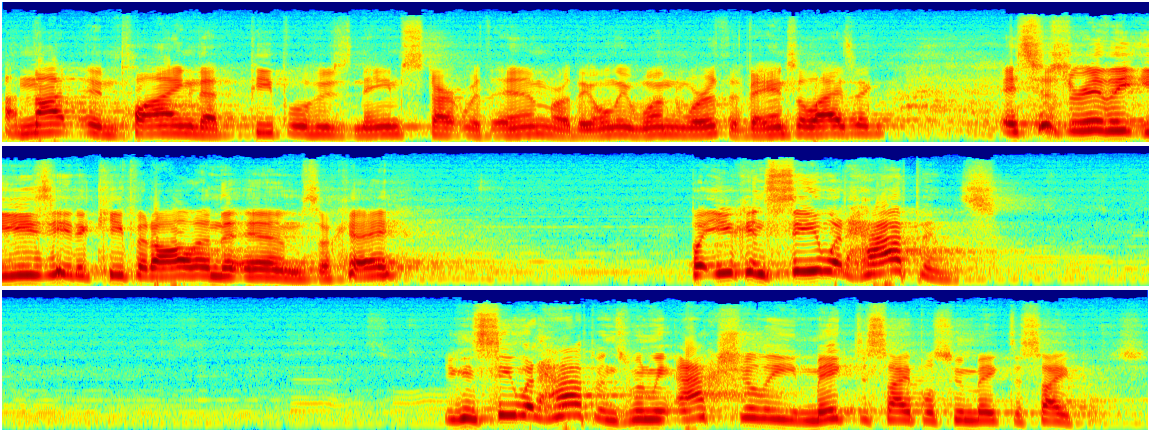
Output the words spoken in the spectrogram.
I'm not implying that people whose names start with M are the only one worth evangelizing. It's just really easy to keep it all in the M's, okay? But you can see what happens. You can see what happens when we actually make disciples who make disciples.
